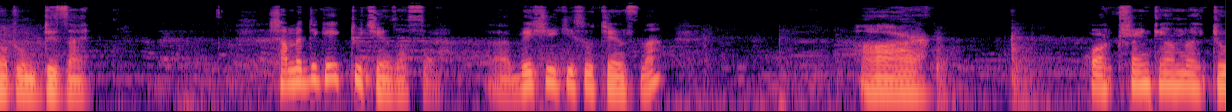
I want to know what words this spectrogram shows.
নতুন ডিজাইন সামনের দিকে একটু চেঞ্জ আছে। বেশি কিছু চেঞ্জ না। আর ট্রেনটা আমরা একটু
